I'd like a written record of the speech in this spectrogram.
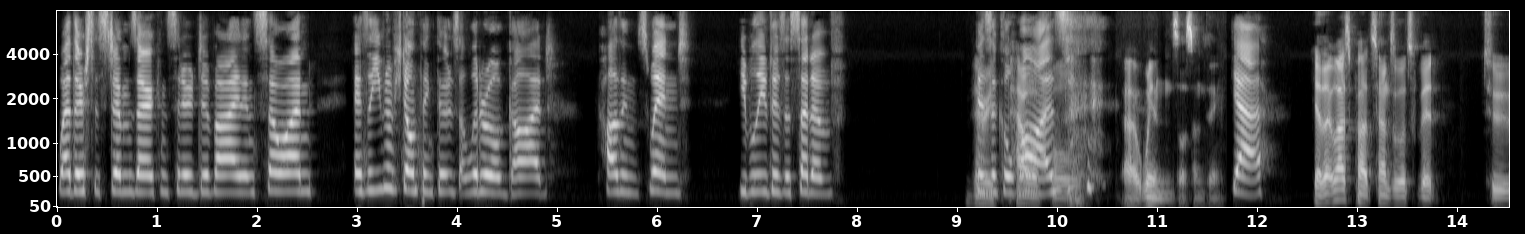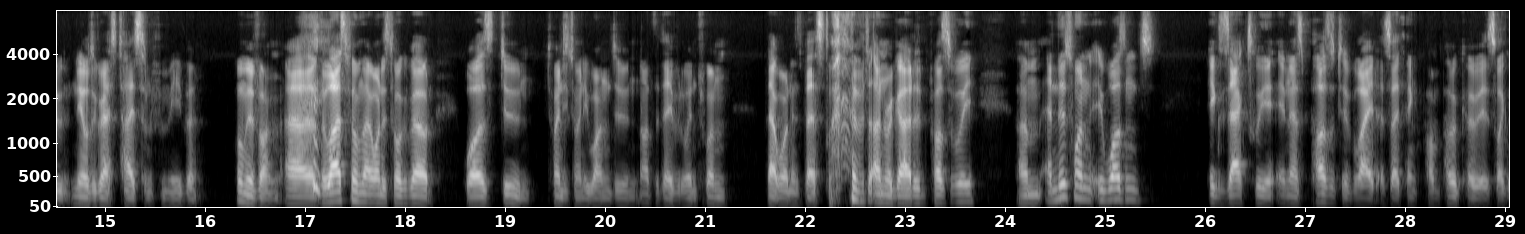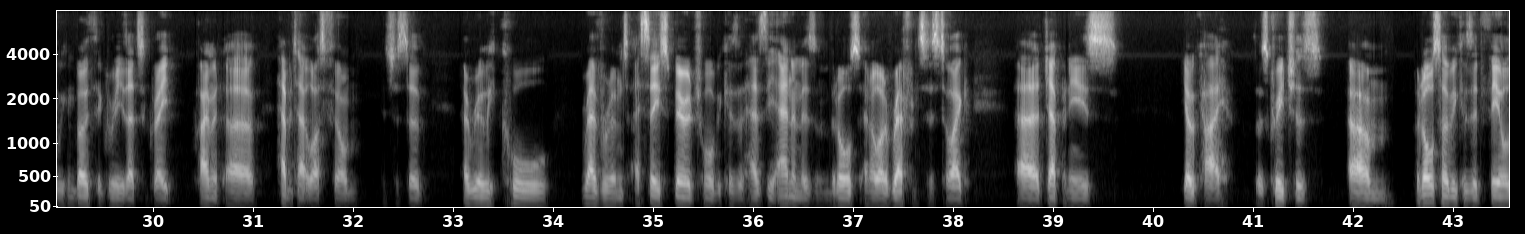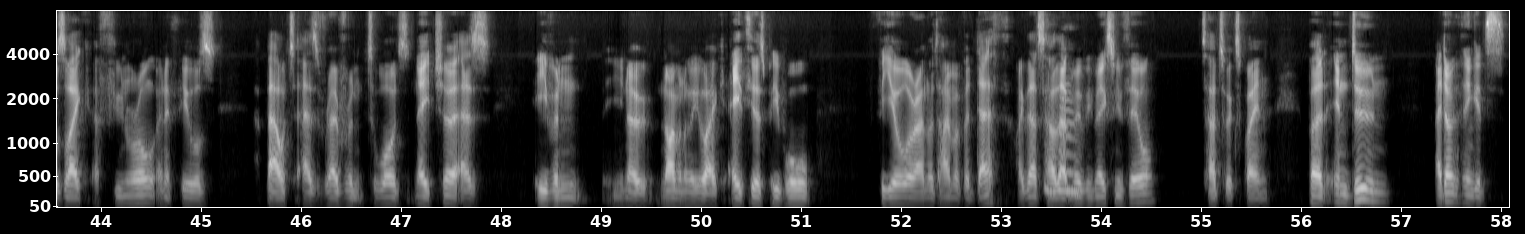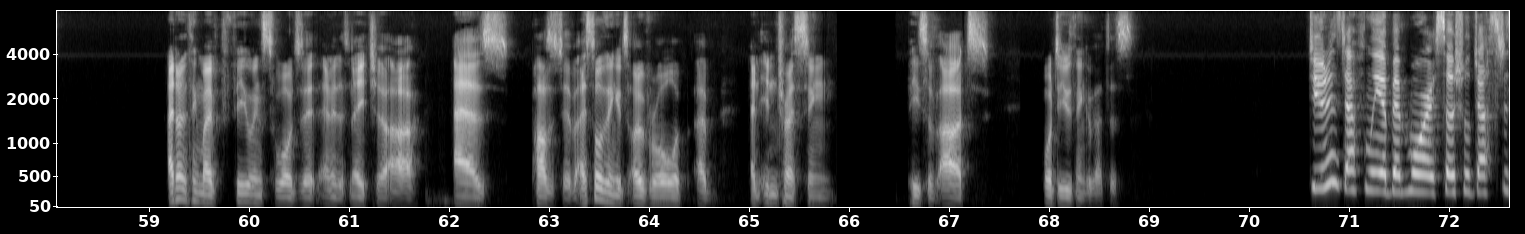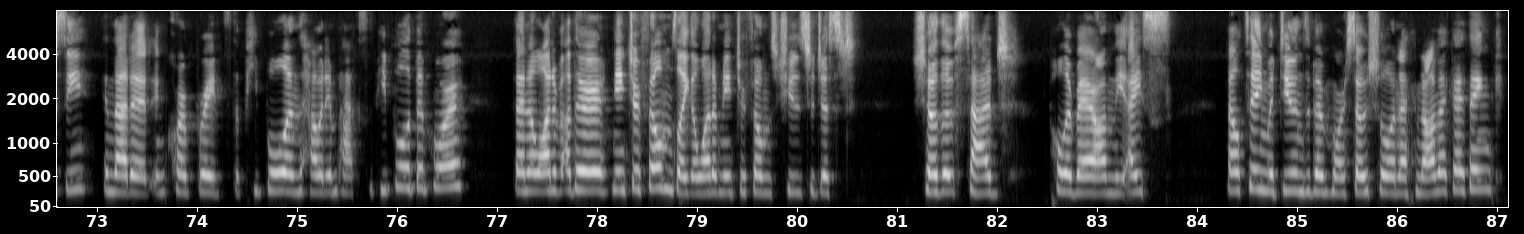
weather systems are considered divine and so on. And it's like even if you don't think there's a literal god causing this wind, you believe there's a set of Very physical laws. uh, winds or something. yeah. Yeah, that last part sounds a little bit too Neil deGrasse Tyson for me, but we'll move on. Uh, the last film that I want to talk about was Dune, 2021 Dune, not the David Lynch one. That one is best left unregarded, possibly. Um, and this one, it wasn't exactly in as positive light as I think Pom Poko is. Like we can both agree that's a great climate uh, habitat loss film. It's just a, a really cool, reverent. I say spiritual because it has the animism, but also and a lot of references to like uh, Japanese yokai, those creatures. Um, but also because it feels like a funeral and it feels about as reverent towards nature as even you know nominally like atheist people feel around the time of a death. Like that's how that Mhm. movie makes me feel. It's hard to explain. But in Dune, I don't think it's. I don't think my feelings towards it and its nature are as positive. I still think it's overall a, a, an interesting piece of art. What do you think about this? Dune is definitely a bit more social justicey in that it incorporates the people and how it impacts the people a bit more than a lot of other nature films. Like a lot of nature films choose to just show the sad polar bear on the ice melting, but Dune's a bit more social and economic, I think.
